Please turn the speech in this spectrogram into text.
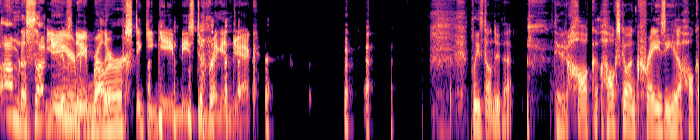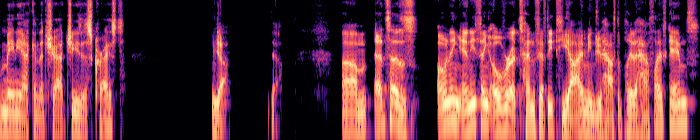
I'm gonna suck you hear me, brother. brother. Stinky Gabe needs to bring in Jack. Please don't do that, dude. Hulk, Hulk's going crazy. He's a Hulkamaniac in the chat. Jesus Christ. Yeah, yeah. Um, Ed says owning anything over a 1050 Ti means you have to play the Half Life games.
